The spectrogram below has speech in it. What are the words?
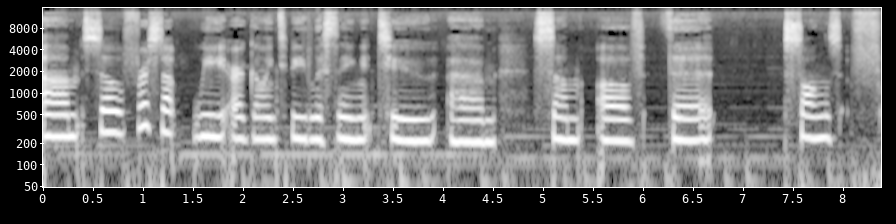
Um, so, first up, we are going to be listening to um, some of the songs f-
